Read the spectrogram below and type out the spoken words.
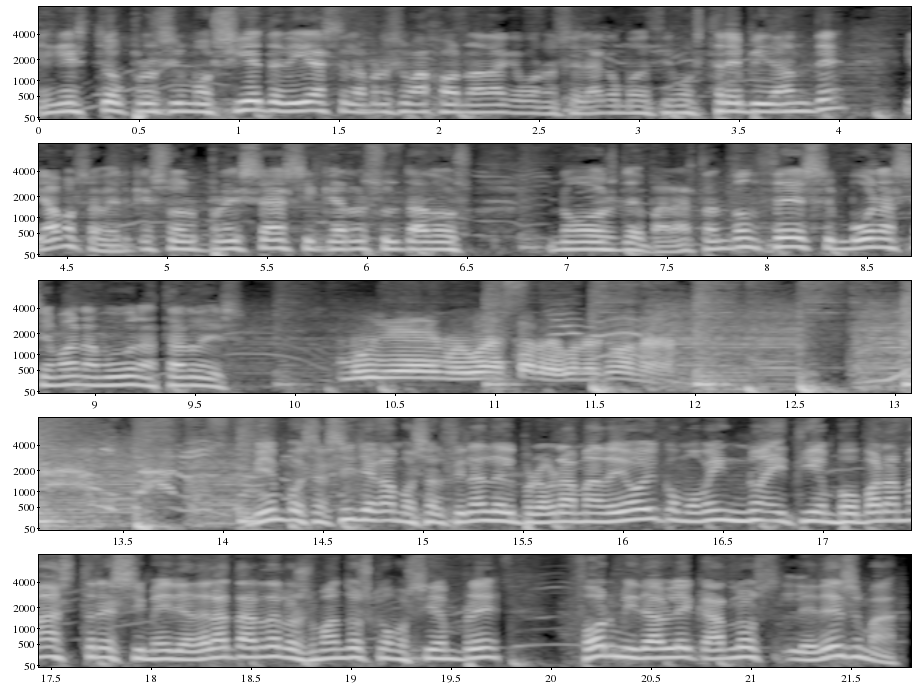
en estos próximos siete días, en la próxima jornada, que bueno, será como decimos trepidante. Y vamos a ver qué sorpresas y qué resultados nos depara. Hasta entonces, buena semana, muy buenas tardes. Muy bien, muy buenas tardes, buena semana. Bien, pues así llegamos al final del programa de hoy. Como ven, no hay tiempo para más. Tres y media de la tarde, los mandos, como siempre, formidable Carlos Ledesma.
